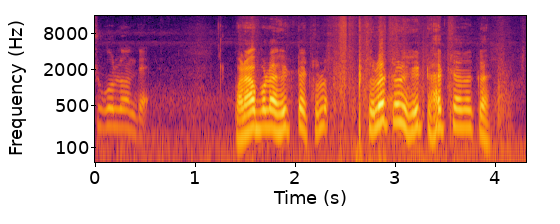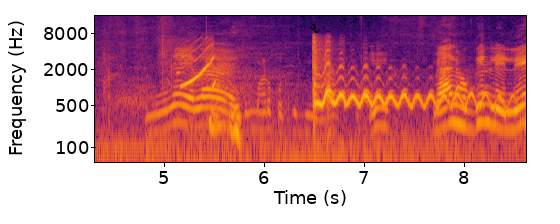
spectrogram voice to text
ಸಿಗುಲ್ಲ ಅಂದೆ. ಬಡ ಬಡ ಹಿಟ್ಟು ಚಲೋ ಚಲೋ ಚಲೋ ಹಿಟ್ಟು ಹಚ್ಚ ಅದಕ್ಕೆ. ಮೀನೇ ಎಲ್ಲ ಇದು ಮಾಡ್ಕೊಟ್ಟಿದ್ದಿ. ಮ್ಯಾಲೆ ಹೋಗ್ತೇನ್ಲಿ ಇಲ್ಲಿ?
